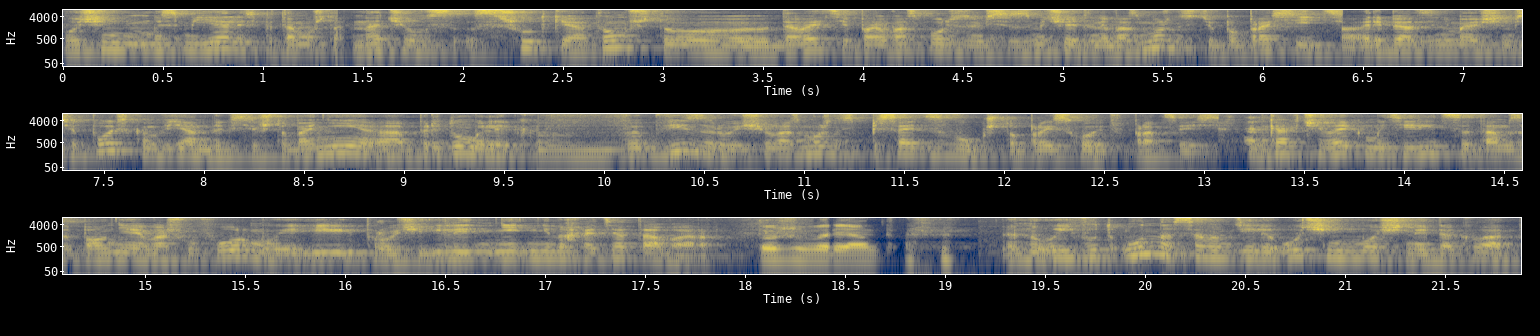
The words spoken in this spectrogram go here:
Очень мы смеялись, потому что начал с, с шутки о том, что давайте по- воспользуемся замечательной возможностью попросить ребят, занимающихся поиском в Яндексе, чтобы они э, придумали к веб-визору еще возможность писать звук, что происходит в процессе. Как человек матерится, там, заполняя вашу форму и, и прочее, или не, не находя товар. Тоже вариант. Ну и вот он на самом деле очень мощный доклад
